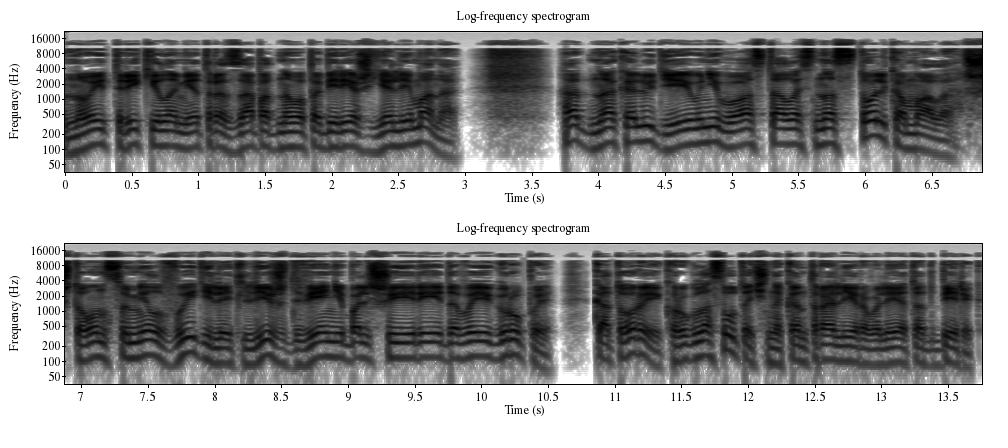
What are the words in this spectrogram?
но и три километра западного побережья Лимана. Однако людей у него осталось настолько мало, что он сумел выделить лишь две небольшие рейдовые группы, которые круглосуточно контролировали этот берег.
